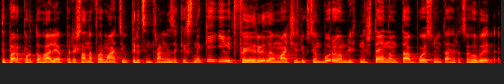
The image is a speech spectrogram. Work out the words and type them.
Тепер Португалія перейшла на формацію три центральні захисники і відфеєрила матчі з Люксембургом, Ліхтенштейном та Боснію та Герцеговиною.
